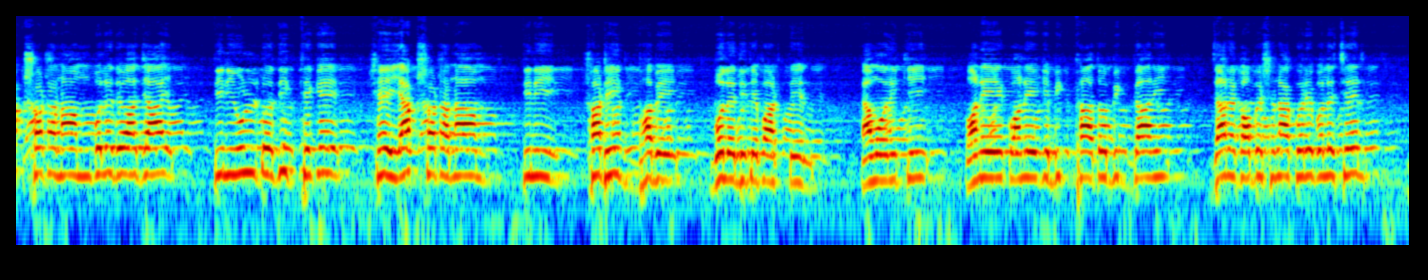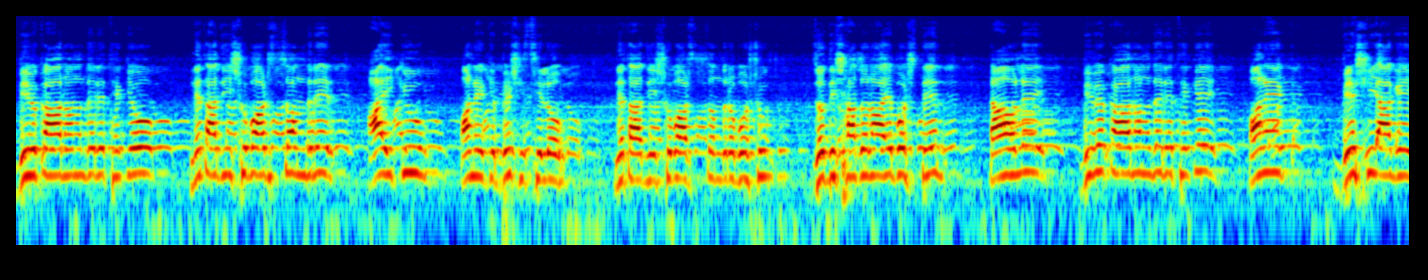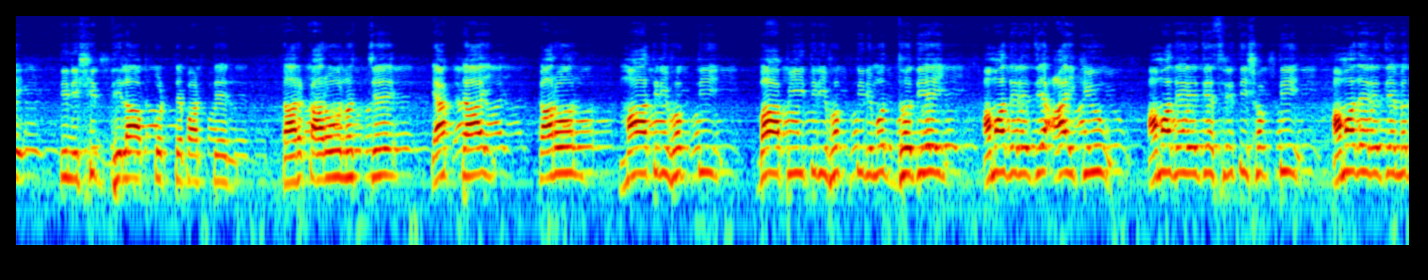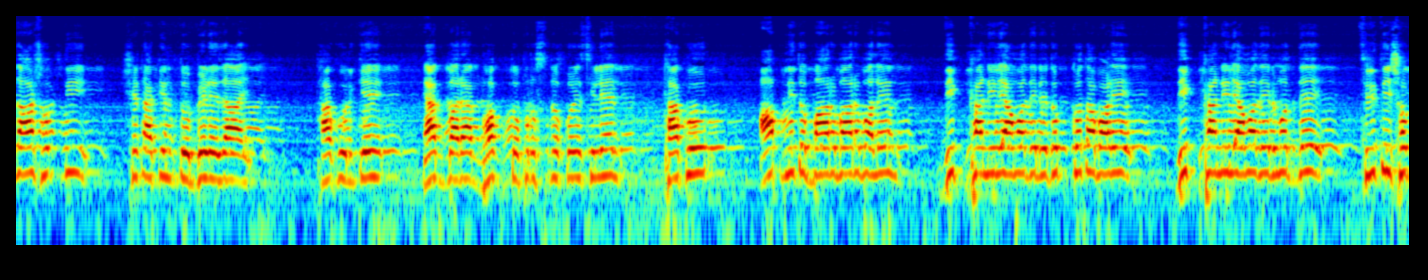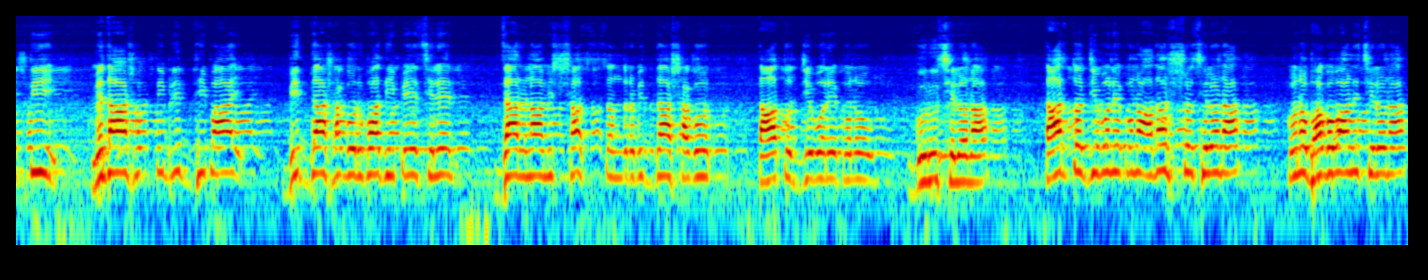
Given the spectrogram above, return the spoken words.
একশোটা নাম বলে দেওয়া যায়, তিনি উল্টো দিক থেকে সেই একশোটা নাম তিনি সঠিকভাবে বলে দিতে পারতেন। এমনকি অনেক অনেক বিখ্যাত বিজ্ঞানী যারা গবেষণা করে বলেছেন, বিবেকানন্দের থেকেও নেতাজি সুভাষচন্দ্রের আইকিউ অনেক বেশি ছিল। নেতাজি সুভাষচন্দ্র বসু যদি সাধনায় বসতেন, তাহলে বিবেকানন্দের থেকে অনেক বেশি আগে তিনি সিদ্ধি লাভ করতে পারতেন। তার কারণ হচ্ছে একটাই, কারণ মাতৃভক্তি বা পিতৃভক্তির মধ্য দিয়েই আমাদের যে আইকিউ আমাদের যে স্মৃতিশক্তি আমাদের যে মেধা শক্তি, সেটা কিন্তু বেড়ে যায়। ঠাকুরকে একবার এক ভক্ত প্রশ্ন করেছিলেন, ঠাকুর, আপনি তো বারবার বলেন, দীক্ষা নিলে আমাদের দক্ষতা বাড়ে, দীক্ষা নিলে আমাদের মধ্যে স্মৃতিশক্তি, মেধা শক্তি বৃদ্ধি পায়। বিদ্যাসাগর উপাধি পেয়েছিলেন, যার নাম ঈশ্বরচন্দ্র বিদ্যাসাগর। তা তো জীবনে কোনো গুরু ছিল না, তার তো জীবনে কোনো আদর্শ ছিল না, কোনো ভগবান ছিল না।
